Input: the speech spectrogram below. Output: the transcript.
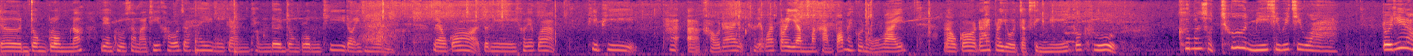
เดินจงกรมเนาะเรียนครูสมาธิเขาจะให้มีการทำเดินจงกรมที่ดอยอินทนนท์แล้วก็จะมีเขาเรียกว่า พี่ๆถ้าเขาได้เขาเรียกว่าเตรียมมะขามป้อมให้คุณหนูไว้ เราก็ได้ประโยชน์จากสิ่งนี้ก็คือ คือมันสดชื่นมีชีวิตชีวา โดยที่เรา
